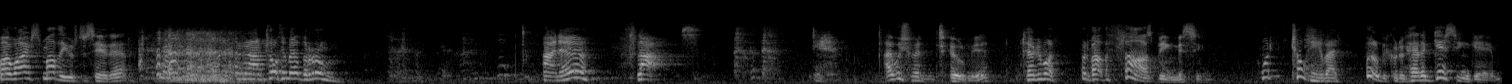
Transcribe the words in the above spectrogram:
My wife's mother used to say that. No, I'm talking about the room. I know. Flowers. Dear, I wish you hadn't told me. Told you what? What about the flowers being missing? What are you talking about? Well, we could have had a guessing game.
